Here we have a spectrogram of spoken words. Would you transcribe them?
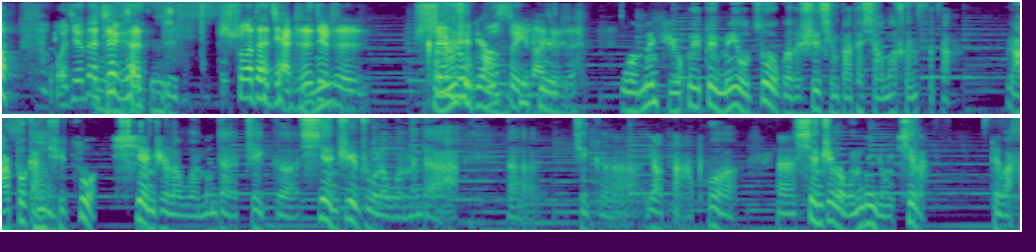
我觉得这个嗯 说的简直就是深入骨髓了，就就是是。我们只会对没有做过的事情把它想得很复杂，而不敢嗯去做，限制了我们的这个，限制住了我们的，呃，这个要打破，呃，限制了我们的勇气了，对吧？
